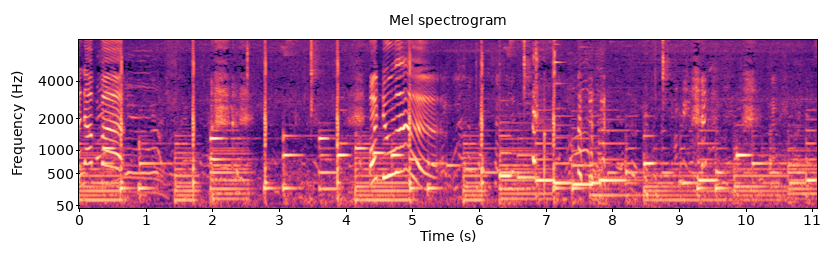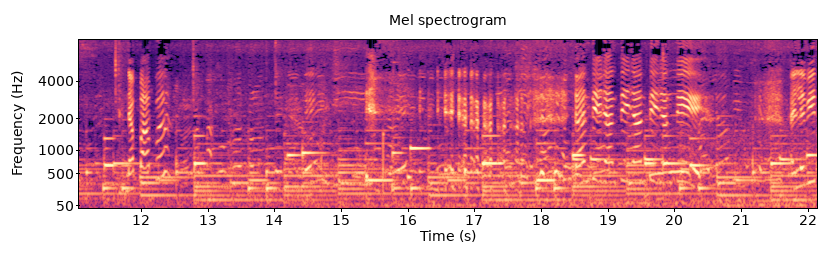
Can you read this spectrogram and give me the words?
ah dapat. Oh dua. Dapat apa? cantik, cantik, cantik, cantik. I love you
